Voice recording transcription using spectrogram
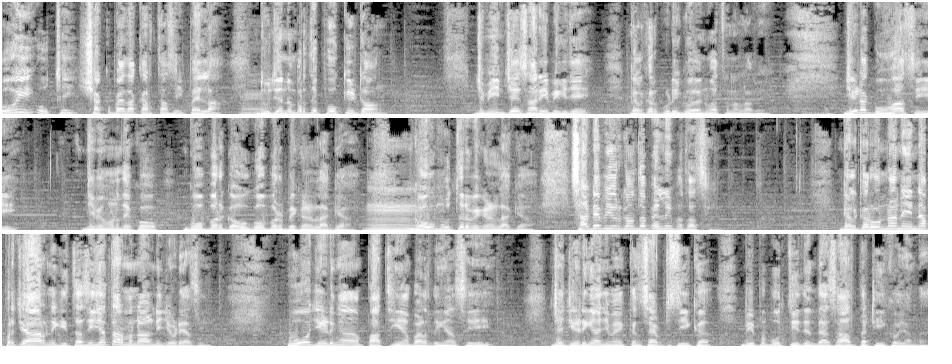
ਉਹੀ ਉੱਥੇ ਸ਼ੱਕ ਪੈਦਾ ਕਰਤਾ ਸੀ ਪਹਿਲਾ। ਦੂਜੇ ਨੰਬਰ ਤੇ ਫੋਕੀ ਟੌਰ। ਜ਼ਮੀਨ 'ਚ ਸਾਰੀ ਵਿਕ ਜੇ ਗੱਲ ਕਰ ਕੁੜੀ ਗੋਹੇ ਨੂੰ ਹੱਥ ਨਾ ਲਾਵੇ। ਜਿਹੜਾ ਗੋਹਾ ਸੀ ਜਿਵੇਂ ਹੁਣ ਦੇਖੋ ਗੋਬਰ ਗਊ ਗੋਬਰ ਵਿਕਣ ਲੱਗ ਗਿਆ। ਗਊ ਮੂਤਰ ਵਿਕਣ ਲੱਗ ਗਿਆ। ਸਾਡੇ ਬਜ਼ੁਰਗਾਂ ਨੂੰ ਤਾਂ ਪਹਿਲਾਂ ਹੀ ਪਤਾ ਸੀ। ਗੱਲ ਕਰ ਉਹਨਾਂ ਨੇ ਇੰਨਾ ਪ੍ਰਚਾਰ ਨਹੀਂ ਕੀਤਾ ਸੀ ਜਾਂ ਧਰਮ ਨਾਲ ਨਹੀਂ ਜੋੜਿਆ ਸੀ। ਉਹ ਜਿਹੜੀਆਂ ਪਾਥੀਆਂ ਬਲਦੀਆਂ ਸੀ ਜਾਂ ਜਿਹੜੀਆਂ ਜਿਵੇਂ ਕਨਸੈਪਟ ਸੀ ਇੱਕ ਵੀ ਭਭੂਤੀ ਦਿੰਦਾ ਸਾਧ ਤਾਂ ਠੀਕ ਹੋ ਜਾਂਦਾ।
